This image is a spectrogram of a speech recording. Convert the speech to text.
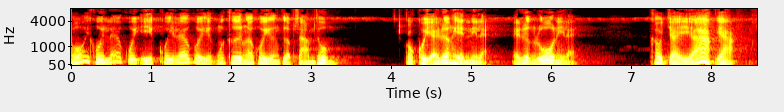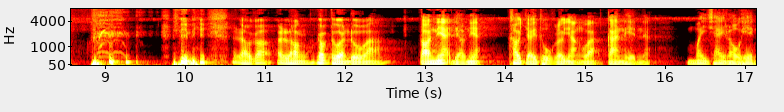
โอ้ยคุยแล้วคุยอีกคุยแล้วคุยอีกเมื่อคืนก็คุยกันเกือบสามทุ่มก็คุยไอ้เรื่องเห็นนี่แหละไอ้เรื่องรู้นี่แหละ เข้าใจยากยาก ทีนี้เราก็ลองทบทวนดูว่า ตอนเนี้ย เดี๋ยวเนี้ยเข้าใจถูกแล้วอย่างว่าการเห็นเนี่ยไม่ใช่เราเห็น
